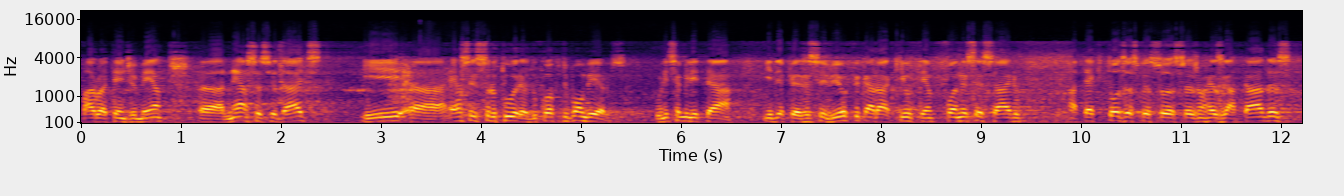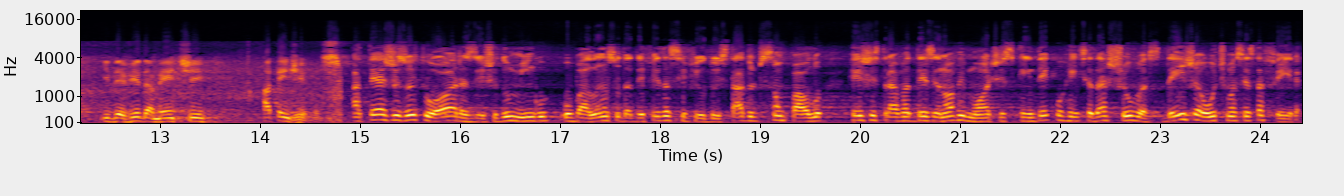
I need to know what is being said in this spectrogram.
para o atendimento uh, nessas cidades e uh, essa estrutura do Corpo de Bombeiros, Polícia Militar e Defesa Civil ficará aqui o tempo que for necessário até que todas as pessoas sejam resgatadas e devidamente atendidas. Até às 18 horas deste domingo, o balanço da Defesa Civil do Estado de São Paulo registrava 19 mortes em decorrência das chuvas desde a última sexta-feira,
